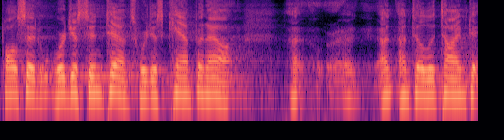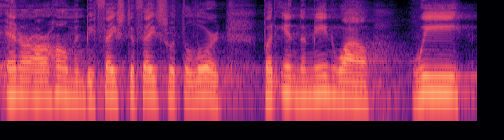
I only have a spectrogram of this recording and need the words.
Paul said, We're just in tents, we're just camping out uh, uh, until the time to enter our home and be face to face with the Lord. But in the meanwhile, we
